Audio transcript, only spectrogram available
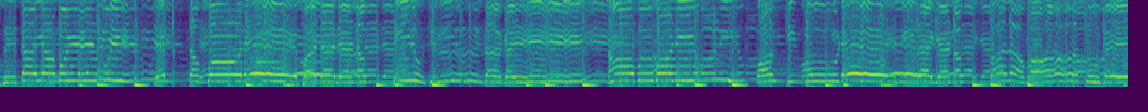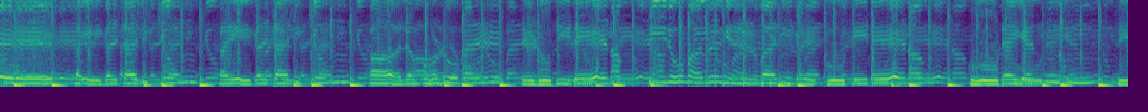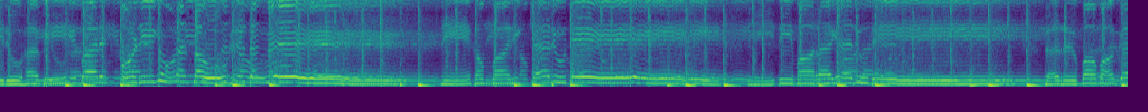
ഹൃദയമുള്ളി രക്തം പോലെ പടരണം. കൈകൾ ചലിക്കും കൈകൾ ചലിക്കും. കാലം മുഴുവൻ എഴുതിടേണം. തിരുമതിൽ വരികൾ കൂട്ടിടേണം. കൂടെയെന്നും തിരുഹബീബരെ ഒഴിയുന്ന സൗഹൃദങ്ങൾ. സ്നേഹം മരിക്കരുതേ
